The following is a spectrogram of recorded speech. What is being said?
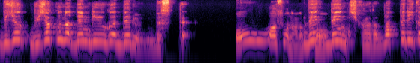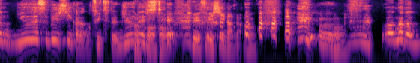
微弱、微弱な電流が出るんですって。おー、あ、そうなの？で、うん電池からバッテリーか USB-C かなんかついてて、充電して、USB-C なんだ。うん うんあなんか、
